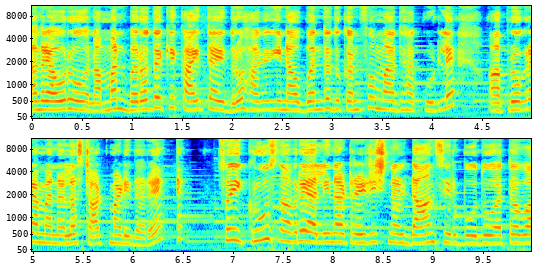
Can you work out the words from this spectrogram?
ಅಂದರೆ ಅವರು ನಮ್ಮನ್ನು ಬರೋದಕ್ಕೆ ಕಾಯ್ತಾ ಇದ್ರು. ಹಾಗಾಗಿ ನಾವು ಬಂದದ್ದು ಕನ್ಫರ್ಮ್ ಆದ ಕೂಡಲೇ, ಆ ಪ್ರೋಗ್ರಾಮನ್ನೆಲ್ಲ ಸ್ಟಾರ್ಟ್ ಮಾಡಿದ್ದಾರೆ. ಸೊ ಈ ಕ್ರೂಸ್ನವರೇ ಅಲ್ಲಿನ ಟ್ರೆಡಿಷ್ನಲ್ ಡಾನ್ಸ್ ಇರ್ಬೋದು, ಅಥವಾ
